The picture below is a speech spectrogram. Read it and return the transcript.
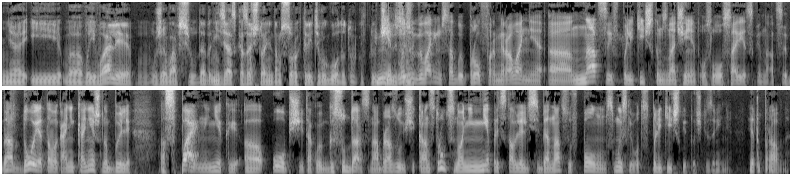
и воевали уже вовсю. Да? Нельзя сказать, что они там с 43 -го года только включились. Нет, мы же говорим с тобой про формирование э, нации в политическом значении этого слова, советской нации. Да? До этого они, конечно, были спаяны некой э, общей такой государственно образующей конструкции, но они не представляли себя нацию в полном смысле, вот с политической точки зрения. Это правда.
